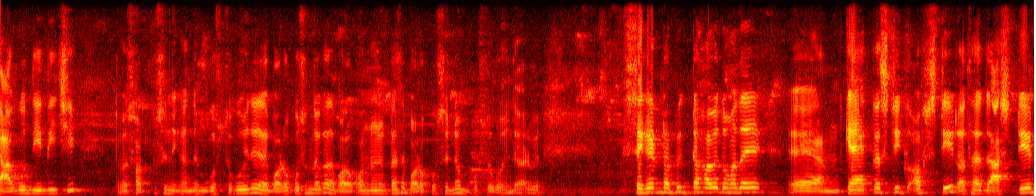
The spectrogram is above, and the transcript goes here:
দাগও দিয়ে দিচ্ছি। তোমার শর্ট কোশ্চেন এখান থেকে মুখস্থ করে দিতে বড় কোশ্চেন দরকার বড় অন্যান্য ক্লাসে বড় কোশ্চেনটা মুখস্থ করে নিতে পারবে। সেকেন্ড টপিকটা হবে তোমাদের ক্যারেক্টারিস্টিক অফ স্টেট অর্থাৎ রাষ্ট্রের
